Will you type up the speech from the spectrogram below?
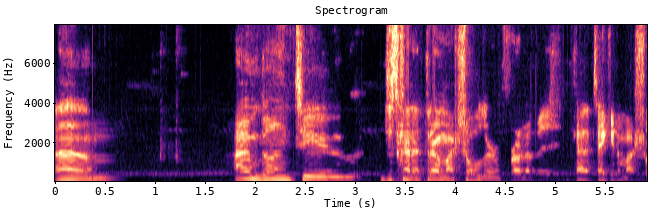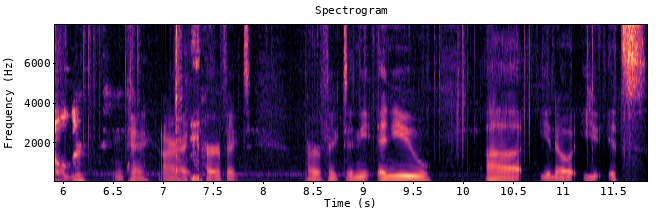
Um, I'm going to just kind of throw my shoulder in front of it, kind of take it to my shoulder. Okay. All right. Perfect. Perfect. And y- and you, uh, you know, you, it's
